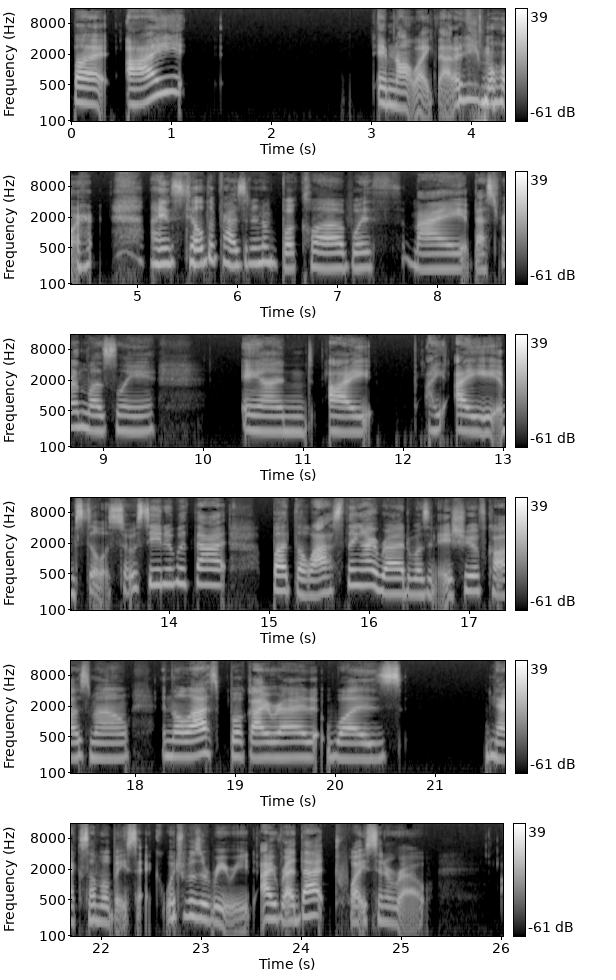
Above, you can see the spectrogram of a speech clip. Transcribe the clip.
But I am not like that anymore. I am still the president of book club with my best friend Leslie, and I, I, I am still associated with that. But the last thing I read was an issue of Cosmo, and the last book I read was Next Level Basic, which was a reread. I read that twice in a row.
